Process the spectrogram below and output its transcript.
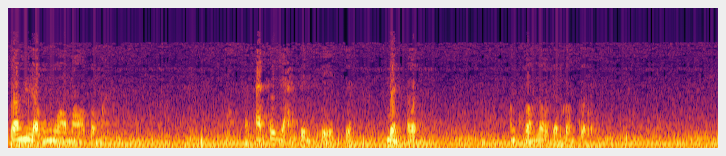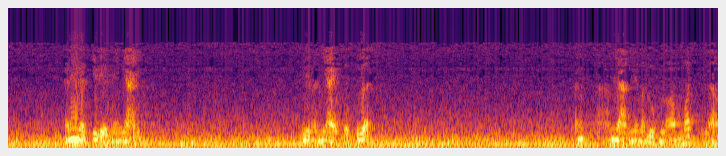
ความหลงมัวเมาประมาทสารพัดทุกอย่างเป็นเหตุเป็นเบื้องต้น ของความโลภและความโกรธอันนี้เราที่เรียนใหญ่ที่มันใหญ่กว่าเพื่อน ทั้งสาม อย่างนี้มาลุมล้อมมดแล้ว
